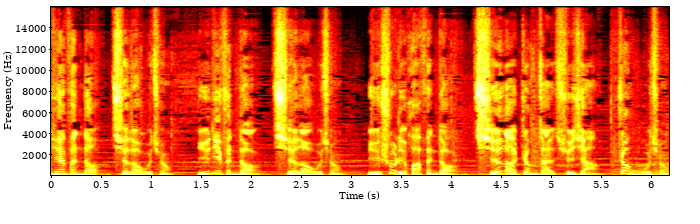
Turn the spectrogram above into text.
天奋斗，其乐无穷；与地奋斗，其乐无穷；与数理化奋斗，其乐正在趋向正无穷。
